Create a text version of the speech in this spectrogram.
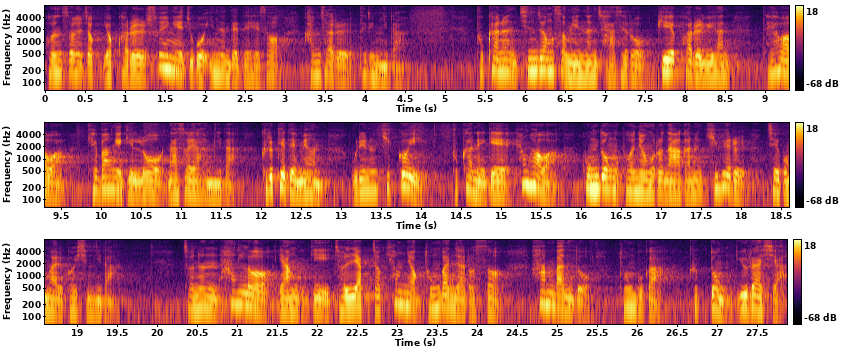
건설적 역할을 수행해주고 있는 데 대해서 감사를 드립니다. 북한은 진정성 있는 자세로 비핵화를 위한 대화와 개방의 길로 나서야 합니다. 그렇게 되면 우리는 기꺼이 북한에게 평화와 공동 번영으로 나아가는 기회를 제공할 것입니다. 저는 한러 양국이 전략적 협력 동반자로서 한반도, 동북아, 극동, 유라시아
